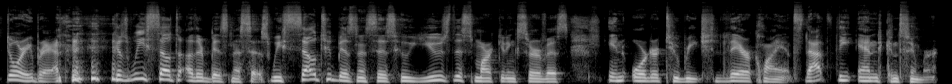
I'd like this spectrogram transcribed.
StoryBrand. Because we sell to other businesses. We sell to businesses who use this marketing service in order to reach their clients. That's the end consumer.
